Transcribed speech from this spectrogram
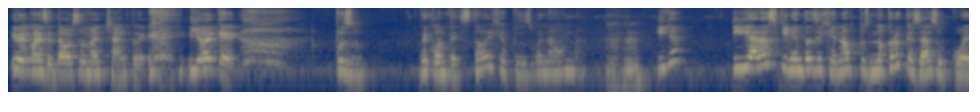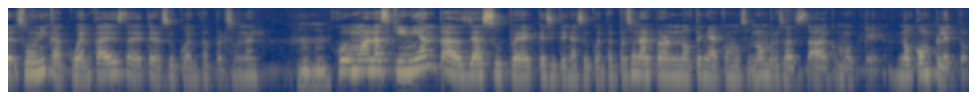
Y me contesté, those are my chancle. y yo de que, pues, me contestó, dije, pues es buena onda. Ujú. Y ya. Y a las 500 dije, no, pues no creo que sea su, su única cuenta, esta de tener su cuenta personal. Como a las 500 ya supe que sí tenía su cuenta personal, pero no tenía como su nombre, o sea, estaba como que no completo.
